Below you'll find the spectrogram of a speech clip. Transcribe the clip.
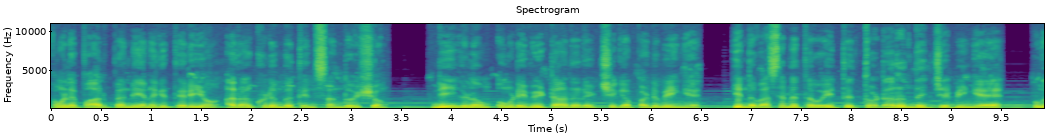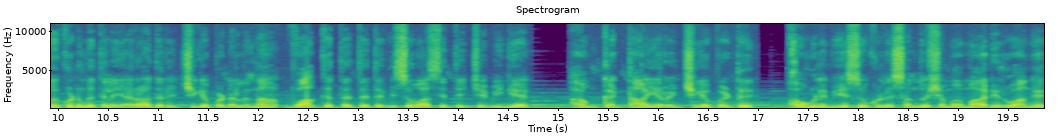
அவங்கள பார்ப்பேன்னு எனக்கு தெரியும். அதான் குடும்பத்தின் சந்தோஷம். நீங்களும் உங்களுடைய வீட்டார ரட்சிக்கப்படுவீங்க. இந்த வசனத்தை வைத்து தொடர்ந்து ஜெபிங்க. உங்க குடும்பத்துல யாராவது ரட்சிக்கப்படலைன்னா வாக்கு தத்துவத்தை விசுவாசித்து ஜெபிங்க. அவங்க கட்டாயம் ரட்சிக்கப்பட்டு அவங்களும் இயேசுக்குள்ள சந்தோஷமா மாறிடுவாங்க.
